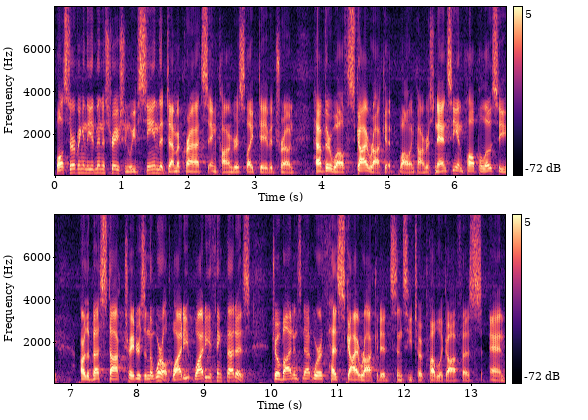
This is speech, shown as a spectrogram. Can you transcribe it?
while serving in the administration. We've seen that Democrats in Congress, like David Trone, have their wealth skyrocket while in Congress. Nancy and Paul Pelosi are the best stock traders in the world. Why do you, why do you think that is? Joe Biden's net worth has skyrocketed since he took public office, and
